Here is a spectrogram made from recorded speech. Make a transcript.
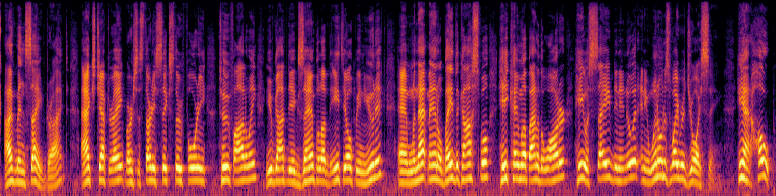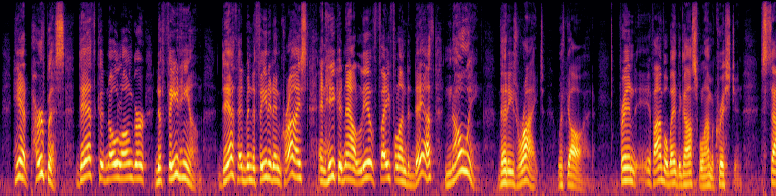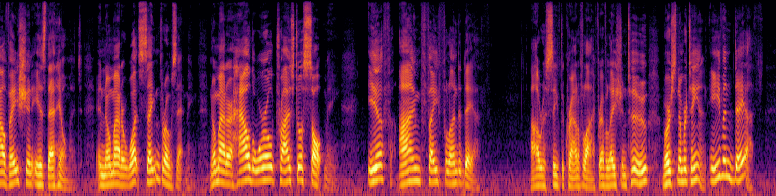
I've been saved, right? Acts chapter 8, verses 36 through 42 following, you've got the example of the Ethiopian eunuch, and when that man obeyed the gospel, he came up out of the water, he was saved and he knew it, and he went on his way rejoicing. He had hope, he had purpose. Death could no longer defeat him. Death had been defeated in Christ and he could now live faithful unto death knowing that he's right with God. Friend, if I've obeyed the gospel, I'm a Christian. Salvation is that helmet. And no matter what Satan throws at me, no matter how the world tries to assault me, if I'm faithful unto death, I'll receive the crown of life. Revelation 2, verse number 10. Even death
